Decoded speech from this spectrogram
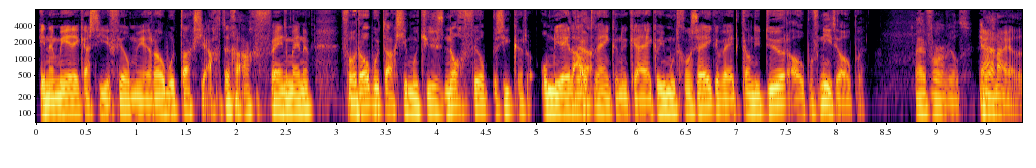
In Amerika zie je veel meer robotaxi-achtige ach- fenomenen. Voor robotaxi moet je dus nog veel preciezer om die hele Ja. auto heen kunnen kijken. Je moet gewoon zeker weten, kan die deur open of niet open? Bijvoorbeeld. Ja, nou ja, dat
